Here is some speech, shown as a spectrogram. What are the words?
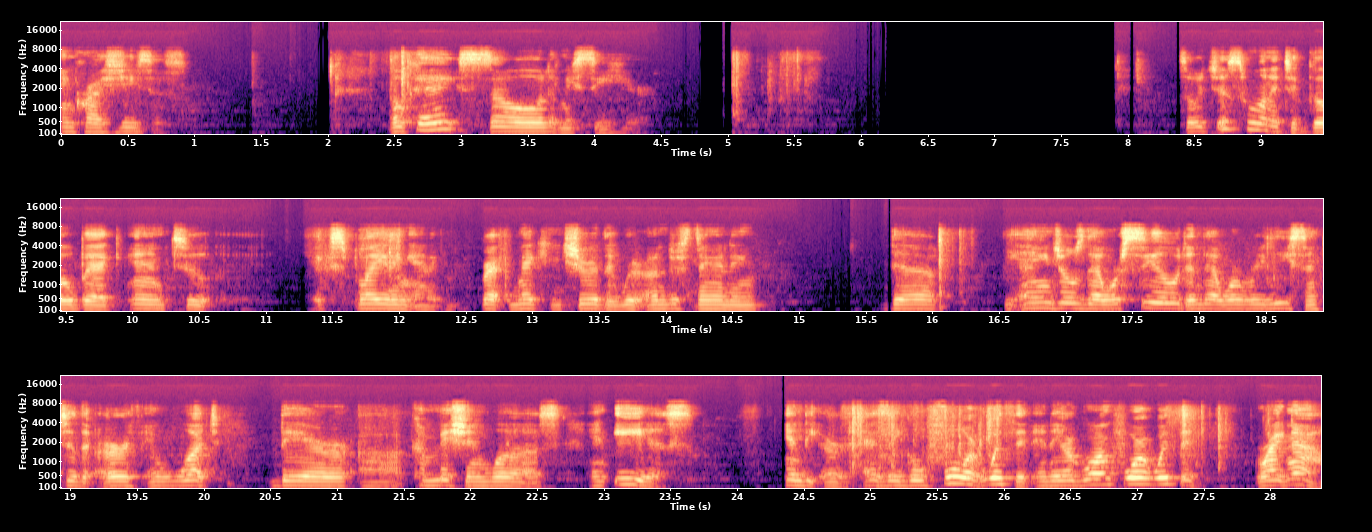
in Christ Jesus. Okay, so let me see here. So I just wanted to go back into explaining and making sure that we're understanding the the angels that were sealed and that were released into the earth and what their uh, commission was and is in the earth as they go forward with it and they are going forward with it right now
